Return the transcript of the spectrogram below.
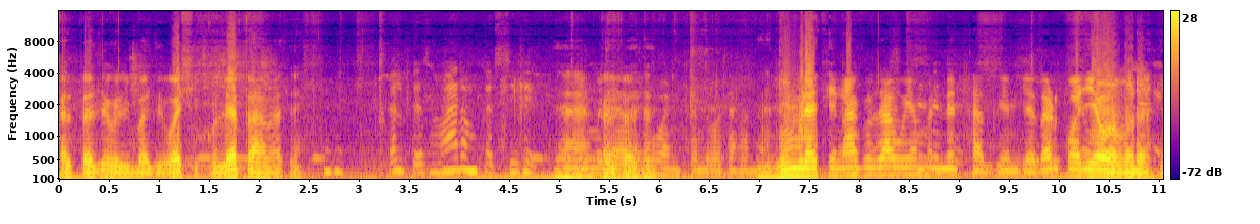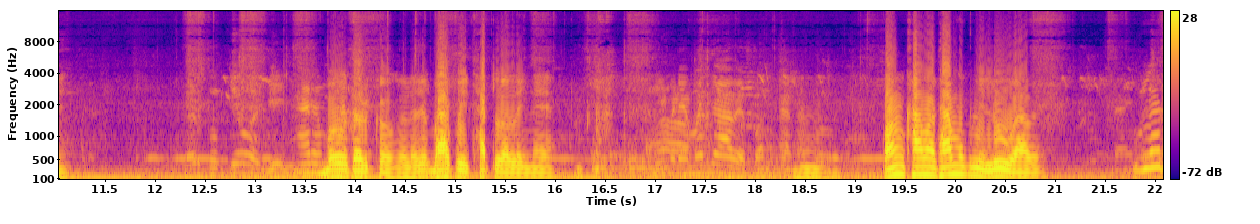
કલ્પે જો ઓલી બાજુ ઓશીકું લેતો આવે છે. કલ્પેશ લીમડાથી નાખું જાવું એમ જ નથી થતું કેમ કે તડકો જ એવો પડે છે. બહુ તડકો પડે છે. બાપુ ખાટલો લઈને. પંખામાં થામુકની લૂ આવે. કુલર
